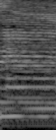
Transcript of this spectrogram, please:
sono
